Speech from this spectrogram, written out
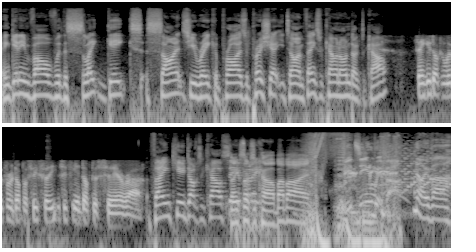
and get involved with the Sleek Geeks Science Eureka Prize. Appreciate your time. Thanks for coming on, Dr. Karl. Thank you, Dr. Whipper and Dr. Fitzy, Fitzy and Dr. Sarah. Thank you, Dr. Karl. See Thanks, you, Dr. Karl. Bye bye. Fitzy and Whipper. Nova.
